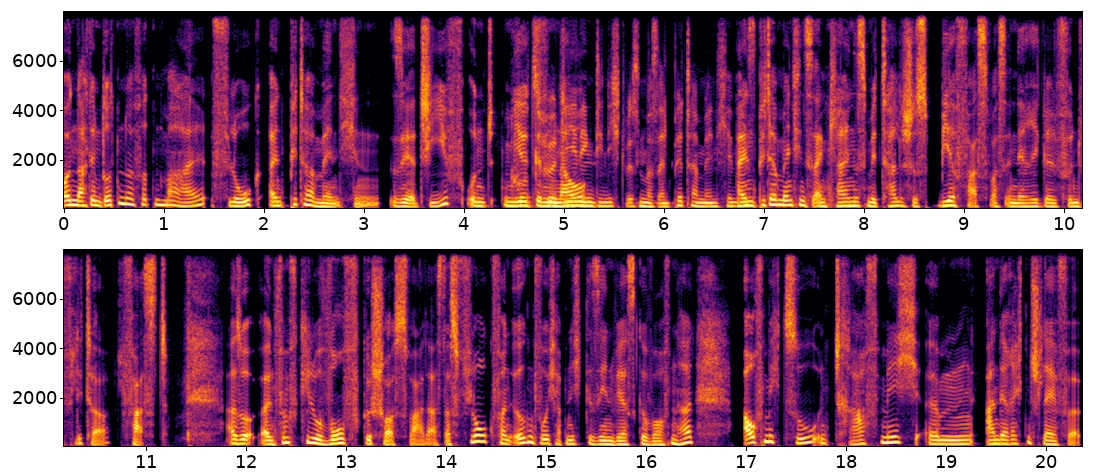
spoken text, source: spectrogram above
Und nach dem dritten oder vierten Mal flog ein Pittermännchen sehr tief und mir Kurz genau. Für diejenigen, die nicht wissen, was ein Pittermännchen ist. Ein Pittermännchen ist ein kleines metallisches Bierfass, was in der Regel fünf Liter fasst. Also ein fünf Kilo Wurfgeschoss war das. Das flog von irgendwo, ich habe nicht gesehen, wer es geworfen hat, auf mich zu und traf mich ähm, an der rechten Schläfe.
